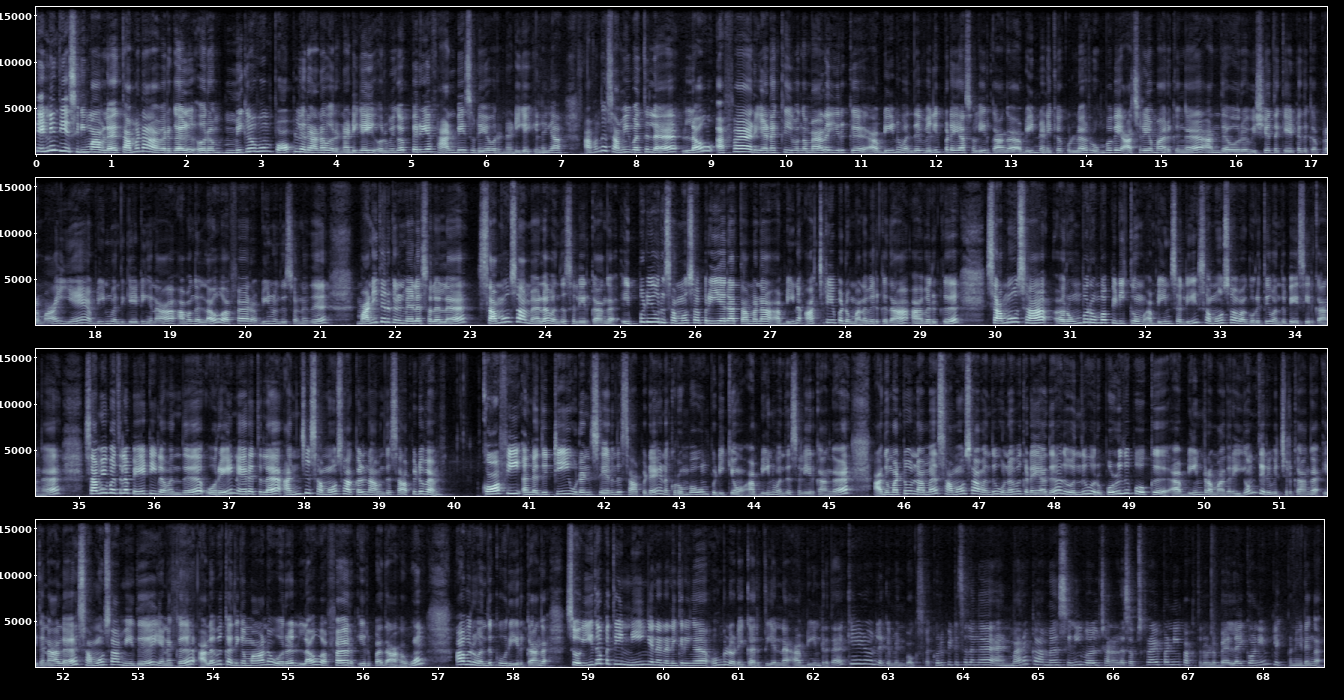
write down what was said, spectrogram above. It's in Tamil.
தென்னிந்திய சினிமாவில் தமனா அவர்கள் ஒரு மிகவும் பாப்புலரான ஒரு நடிகை ஒரு மிகப்பெரிய ஃபேன் பேஸ் உடைய ஒரு நடிகை இல்லையா? அவங்க சமீபத்தில் லவ் அஃபேர் எனக்கு இவங்க மேலே இருக்குது அப்படின்னு வந்து வெளிப்படையாக சொல்லியிருக்காங்க அப்படின்னு நினைக்கக்குள்ள ரொம்பவே ஆச்சரியமாக இருக்குங்க. அந்த ஒரு விஷயத்தை கேட்டதுக்கப்புறமா ஏன்? அப்படின்னு வந்து கேட்டிங்கன்னா அவங்க லவ் அஃபேர் அப்படின்னு வந்து சொன்னது மனிதர்கள் மேலே சொல்லலை சமோசா மேலே வந்து சொல்லியிருக்காங்க. இப்படி ஒரு சமோசா பிரியரா தமனா அப்படின்னு ஆச்சரியப்படும் அளவிற்கு தான் அவருக்கு சமோசா ரொம்ப ரொம்ப பிடிக்கும் அப்படின்னு சொல்லி சமோசாவை குறித்து வந்து பேசியிருக்காங்க. சமீபத்தில் பேட்டியில் வந்து ஒரே நேரத்தில் அஞ்சு சமோசாக்கள் நான் வந்து சாப்பிடுவேன். காஃபி அல்லது டீ உடன் சேர்ந்து சாப்பிட எனக்கு ரொம்பவும் பிடிக்கும் அப்படின்னு வந்து சொல்லியிருக்காங்க. அது மட்டும் இல்லாமல் சமோசா வந்து உணவு கிடையாது. அது வந்து ஒரு பொழுதுபோக்கு அப்படின்ற மாதிரியும் தெரிவிச்சிருக்காங்க. இதனால் சமோசா மீது எனக்கு அளவுக்கு அதிகமான ஒரு லவ் அஃபேர் இருப்பதாகவும் அவர் வந்து கூறியிருக்காங்க. ஸோ இதை பற்றி நீங்கள் என்ன நினைக்கிறீங்க? உங்களுடைய கருத்து என்ன அப்படின்றத கீழே உள்ள கமெண்ட் பாக்ஸில் குறிப்பிட்டு சொல்லுங்கள் அண்ட் மறக்காமல் சினி வேர்ல்ட் சேனலை சப்ஸ்கிரைப் பண்ணி பக்கத்தில் உள்ள பெல் ஐக்கானையும் கிளிக் பண்ணிவிடுங்க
